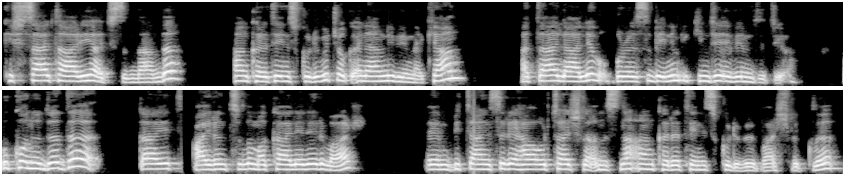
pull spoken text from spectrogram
kişisel tarihi açısından da Ankara Tenis Kulübü çok önemli bir mekan. Hatta Lale burası benim ikinci evimdi diyor. Bu konuda da gayet ayrıntılı makaleleri var. Bir tanesi Reha Ortaç'la anısına Ankara Tenis Kulübü başlıklı.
